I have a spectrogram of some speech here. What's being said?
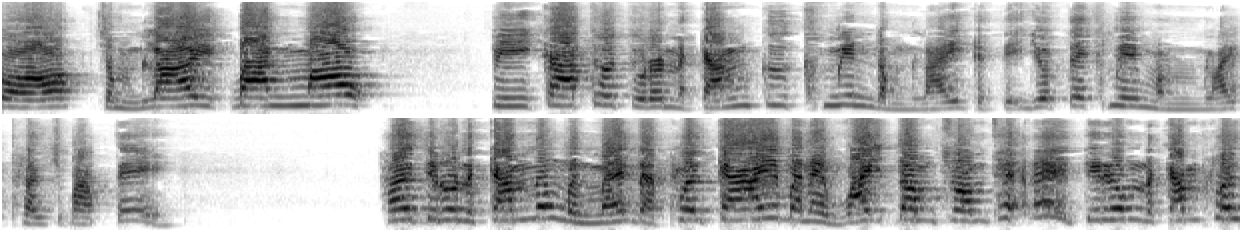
ក៏ចម្លើយបានមកពីការធ្វើទរណកម្មគឺគ្មានតម្លៃកតិយុត្តទេគ្មានតម្លៃផ្លូវច្បាប់ទេហើយទរណកម្មនឹងមិនមែនតែផ្លូវកាយទេមិនតែវាយដំច្រំធាក់ទេទរណកម្មផ្លូវ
